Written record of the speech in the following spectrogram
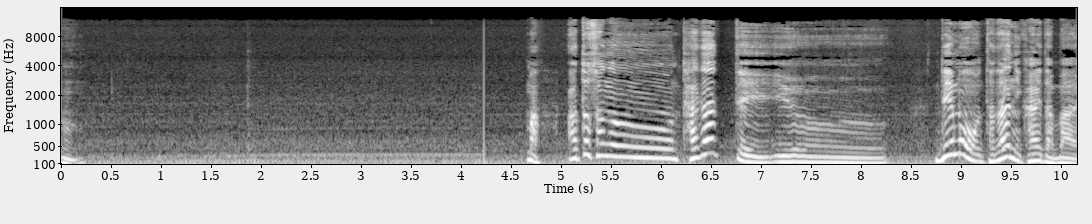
うん。まあ、あとその、ただっていう、デモをただに変えた場合、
